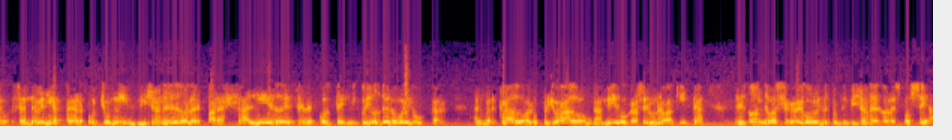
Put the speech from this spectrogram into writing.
o sea, debería pagar 8 mil millones de dólares para salir de ese default técnico. ¿Y dónde lo voy a buscar? Al mercado, a lo privado, a un amigo que hacer una vaquita. ¿De dónde va a sacar el gobierno 8 mil millones de dólares? O sea,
